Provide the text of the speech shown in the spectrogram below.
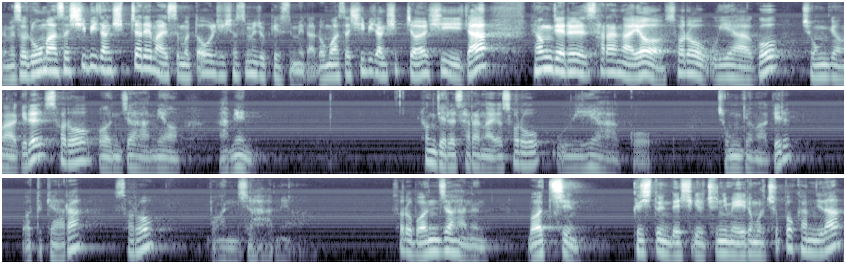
그러면서 로마서 12장 10절의 말씀을 떠올리셨으면 좋겠습니다. 로마서 12장 10절 시작 형제를 사랑하여 서로 우애하고 존경하기를 서로 먼저 하며 아멘. 형제를 사랑하여 서로 우애하고 존경하기를 어떻게 하라? 서로 먼저 하며 서로 먼저 하는 멋진 그리스도인 되시길 주님의 이름으로 축복합니다.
